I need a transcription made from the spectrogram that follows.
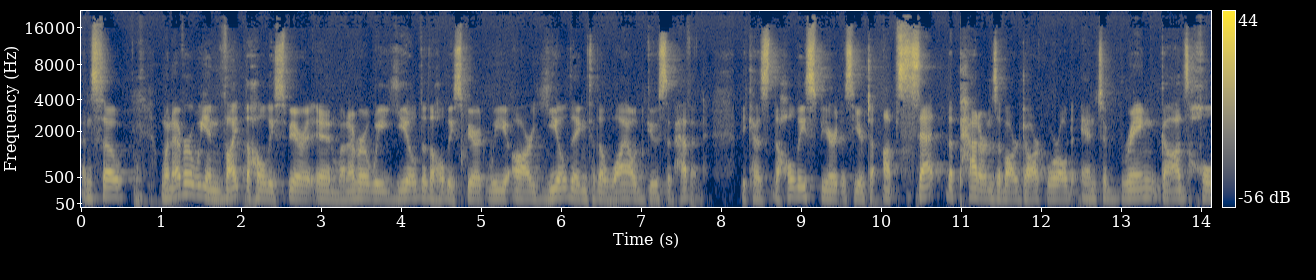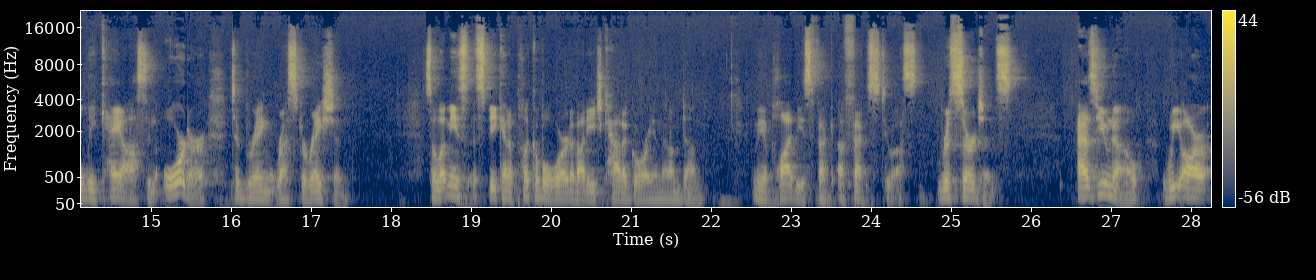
And so, whenever we invite the Holy Spirit in, whenever we yield to the Holy Spirit, we are yielding to the wild goose of heaven because the Holy Spirit is here to upset the patterns of our dark world and to bring God's holy chaos in order to bring restoration. So let me speak an applicable word about each category and then I'm done. Let me apply these effects to us. Resurgence. As you know, we are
